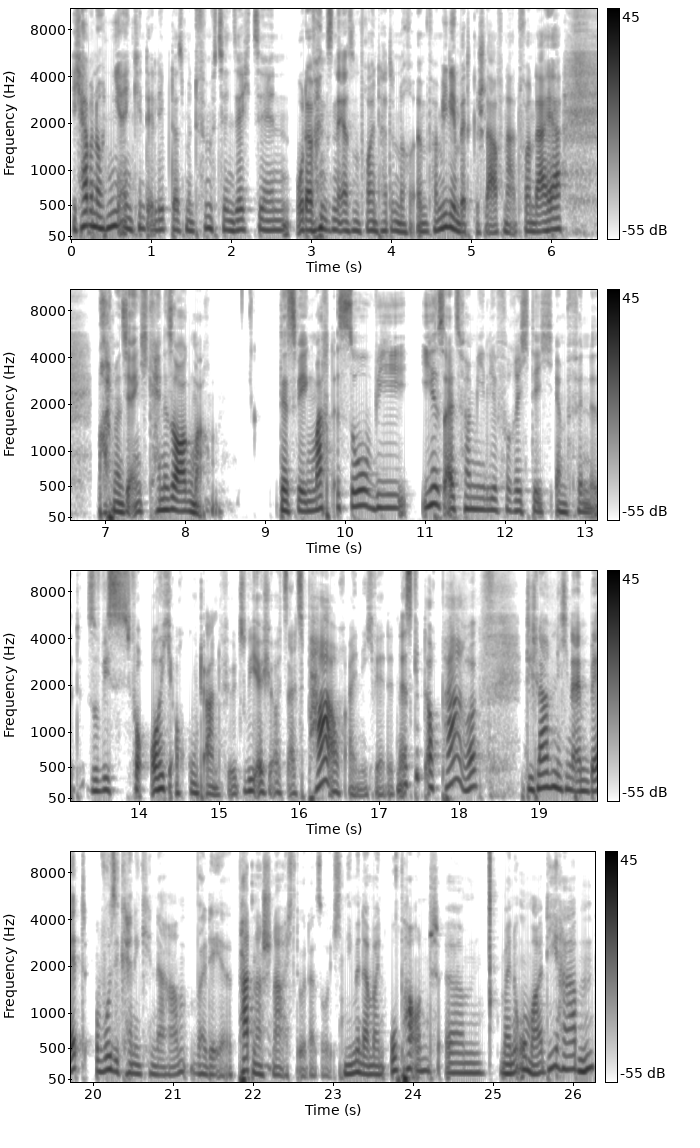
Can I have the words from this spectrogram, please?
Ich habe noch nie ein Kind erlebt, das mit 15, 16 oder wenn es einen ersten Freund hatte, noch im Familienbett geschlafen hat. Von daher braucht man sich eigentlich keine Sorgen machen. Deswegen macht es so, wie ihr es als Familie für richtig empfindet, so wie es für euch auch gut anfühlt, so wie ihr euch als Paar auch einig werdet. Ne? Es gibt auch Paare, die schlafen nicht in einem Bett, obwohl sie keine Kinder haben, weil der Partner schnarcht oder so. Ich nehme da meinen Opa und ähm, meine Oma, die haben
